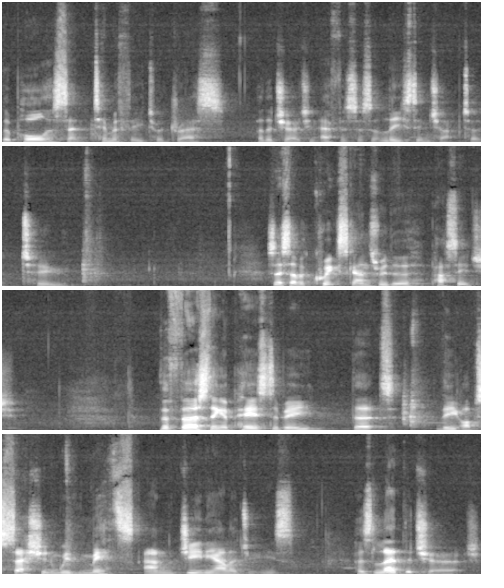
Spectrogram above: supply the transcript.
that Paul has sent Timothy to address at the church in Ephesus, at least in chapter 2. So let's have a quick scan through the passage. The first thing appears to be that the obsession with myths and genealogies has led the church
